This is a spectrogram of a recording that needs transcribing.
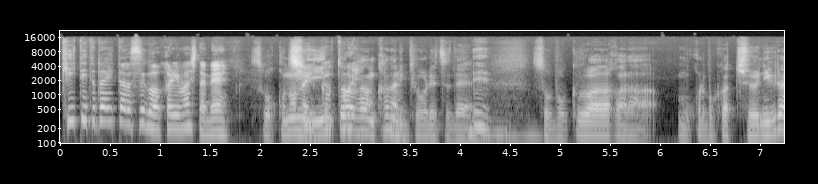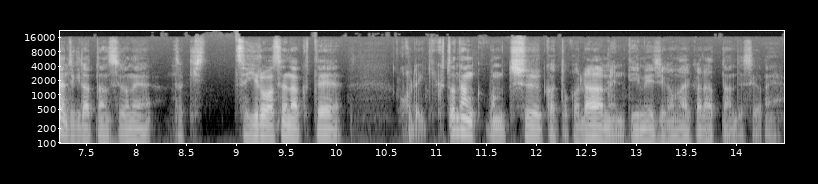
聞いていただいたらすぐ分かりましたね。そうこのねイントロがかなり強烈で、そう僕はだからもうこれ僕が中2ぐらいの時だったんですよね。きっつい拾わせなくてこれ聞くとなんかこの中華とかラーメンってイメージが前からあったんですよね。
